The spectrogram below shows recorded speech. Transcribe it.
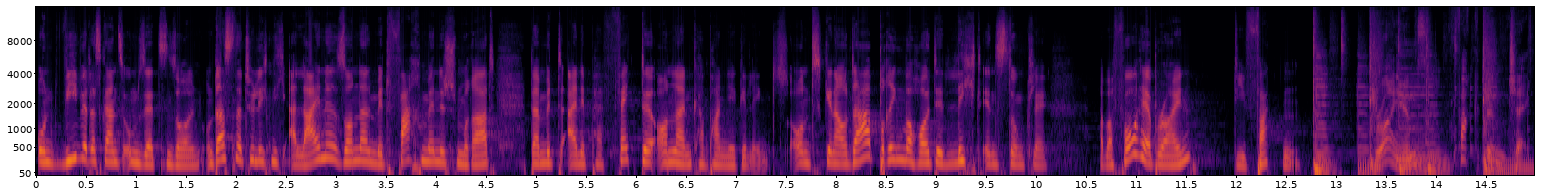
und wie wir das Ganze umsetzen sollen. Und das natürlich nicht alleine, sondern mit fachmännischem Rat, damit eine perfekte Online-Kampagne gelingt. Und genau da bringen wir heute Licht ins Dunkle. Aber vorher, Brian, die Fakten. Brian's Faktencheck.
